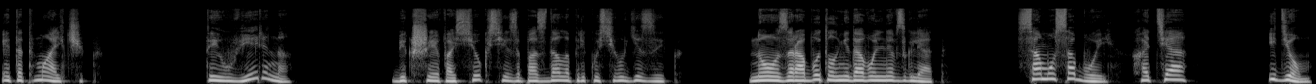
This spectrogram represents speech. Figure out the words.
«Этот мальчик. Ты уверена?» Бекшеев осекся и запоздало прикусил язык но заработал недовольный взгляд. «Само собой, хотя... Идем».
